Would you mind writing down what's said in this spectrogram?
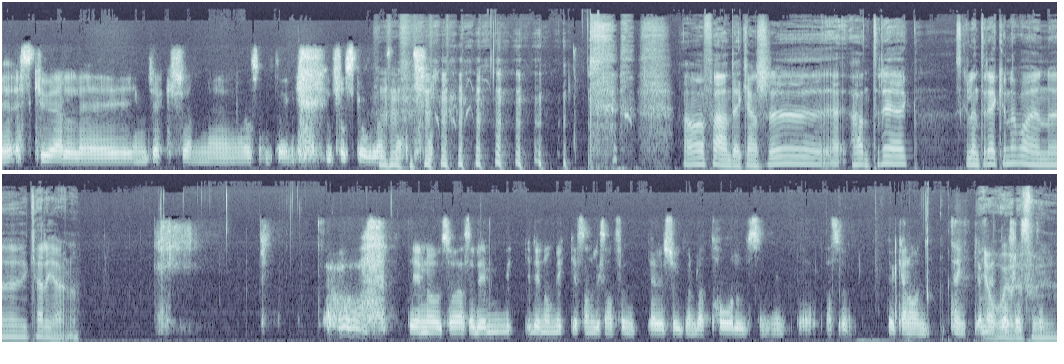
eh, SQL eh, injection eh, och sånt på skolans nät. ja, vad fan, det kanske... Har inte det, skulle inte det kunna vara en uh, karriär nu? Åh, Det är nog så, alltså det är, mycket, det är nog mycket som liksom funkar 2012 som inte, alltså jag kan nog tänka mig Ja, de ja, du, får,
